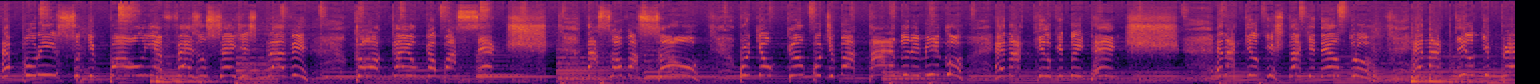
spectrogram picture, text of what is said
É por isso que Paulo em Efésios 6 escreve: colocai o capacete da salvação, porque o campo de batalha do inimigo é naquilo que tu entende, é naquilo que está aqui dentro, é naquilo que permeia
